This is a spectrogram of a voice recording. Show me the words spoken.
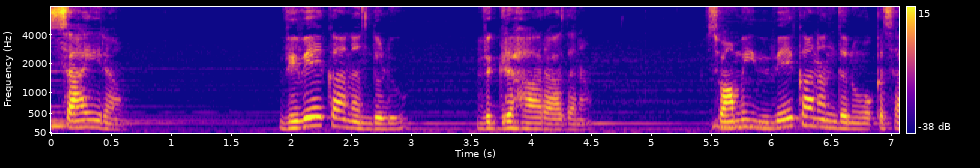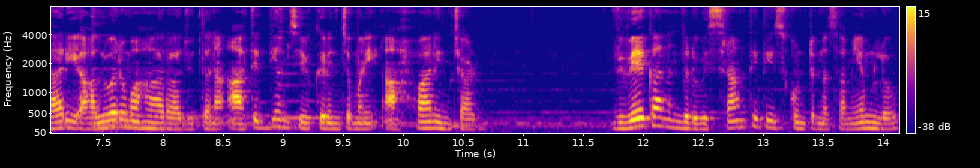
సాయిరామ్ వివేకానందుడు విగ్రహారాధన. స్వామి వివేకానందను ఒకసారి ఆల్వరు మహారాజు తన ఆతిథ్యం స్వీకరించమని ఆహ్వానించాడు. వివేకానందుడు విశ్రాంతి తీసుకుంటున్న సమయంలో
